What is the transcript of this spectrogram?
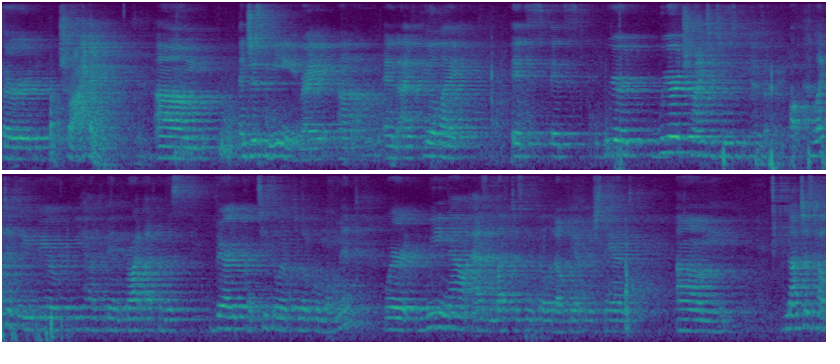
third try. Um, and just me, right? Um, and I feel like it's, it's, we're, we're trying to do this because uh, collectively we, are, we have been brought up in this very particular political moment where we now, as leftists in Philadelphia, understand um, not just how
